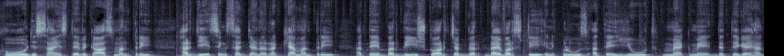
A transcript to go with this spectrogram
ਖੋਜ, ਸਾਇੰਸ ਤੇ ਵਿਕਾਸ ਮੰਤਰੀ, ਹਰਜੀਤ ਸਿੰਘ ਸੱਜਣ, ਰੱਖਿਆ ਮੰਤਰੀ ਅਤੇ ਬਰਦੀਸ਼ ਕੌਰ ਚੱਗਰ ਡਾਈਵਰਸਿਟੀ ਇਨਕਲੂਜ਼ ਅਤੇ ਯੂਥ ਮਹਿਕਮੇ ਦਿੱਤੇ ਗਏ ਹਨ।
